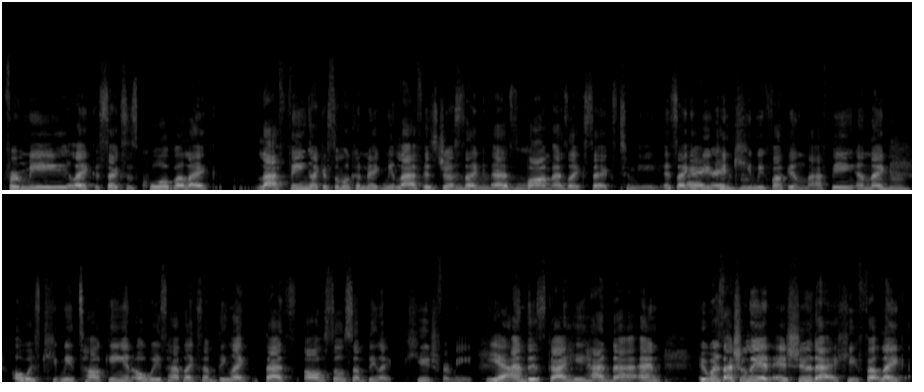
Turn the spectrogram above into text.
for me like sex is cool, but like laughing like if someone could make me laugh it's just like mm-hmm, as mm-hmm. bomb as like sex to me it's like I if you agree. can keep me fucking laughing and like mm-hmm. always keep me talking and always have like something like that's also something like huge for me yeah. and this guy, he had that. And it was actually an issue that he felt like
